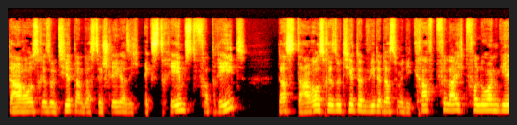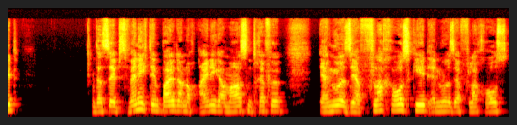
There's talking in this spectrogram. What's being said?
Daraus resultiert dann, dass der Schläger sich extremst verdreht. Das daraus resultiert dann wieder, dass mir die Kraft vielleicht verloren geht. Dass selbst wenn ich den Ball dann noch einigermaßen treffe, er nur sehr flach rausgeht, er nur sehr flach raus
